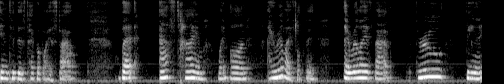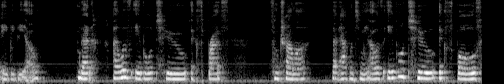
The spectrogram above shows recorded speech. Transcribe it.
into this type of lifestyle? But as time went on, I realized something. I realized that through being an ABDL, that I was able to express some trauma that happened to me. I was able to expose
